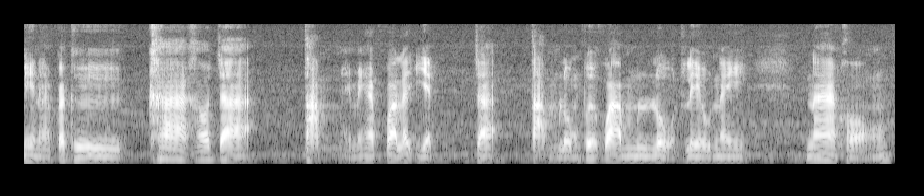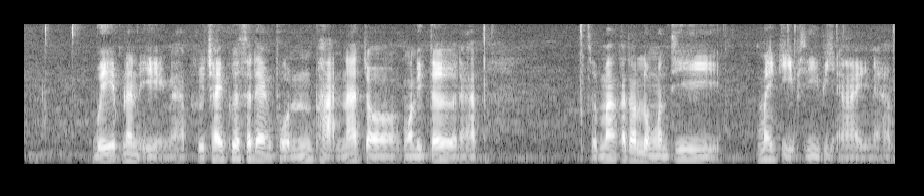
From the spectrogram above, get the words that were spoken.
นี่นะครับก็คือค่าเขาจะต่ำเห็นไหมครับความละเอียดจะต่ำลงเพื่อความโหลดเร็วในหน้าของเวฟนั่นเองนะครับ คือใช้เพื่อแสดงผลผ่านหน้าจอมอนิเตอร์นะครับ ส่วนมากก็จะลงกันที่ไม่กี่ ppi นะครับ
